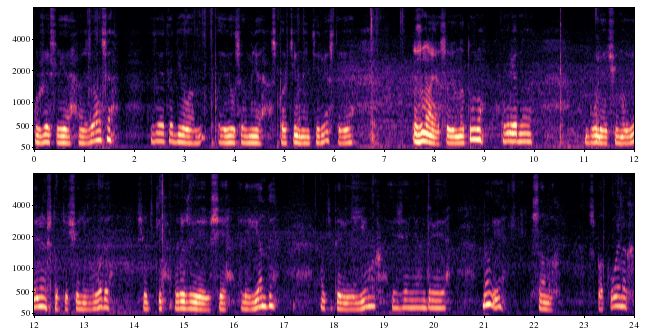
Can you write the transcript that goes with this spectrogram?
Уже если я взялся за это дело, появился у меня спортивный интерес, то я, зная свою натуру вредную, более чем уверен, что в течение года все-таки развею все легенды. Вот теперь ювенилов из Зени Андрея. Ну и самых спокойных.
